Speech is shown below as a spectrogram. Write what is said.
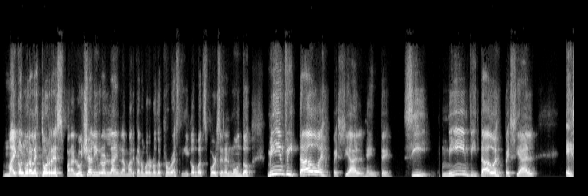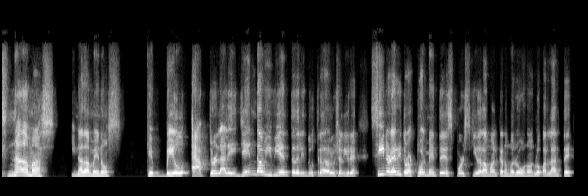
Michael Morales Torres para Lucha Libre Online, la marca número uno de Pro Wrestling y Combat Sports en el mundo. Mi invitado especial, gente, sí, mi invitado especial es nada más y nada menos Bill Apter, la leyenda viviente de la industria de la lucha libre, senior editor actualmente de Sportskeeda, de la marca número uno angloparlante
